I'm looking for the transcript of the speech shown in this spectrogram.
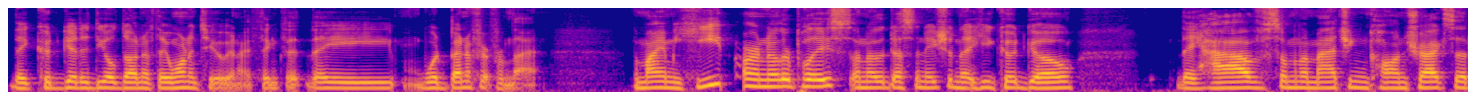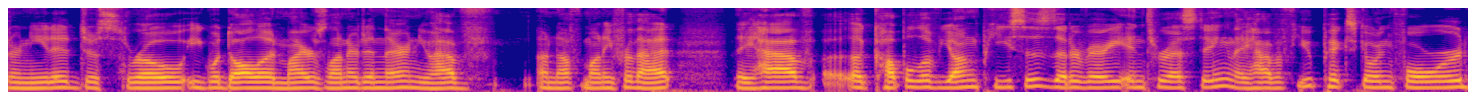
They could get a deal done if they wanted to, and I think that they would benefit from that. The Miami Heat are another place, another destination that he could go. They have some of the matching contracts that are needed. Just throw Iguodala and Meyers Leonard in there, and you have enough money for that. They have a couple of young pieces that are very interesting. They have a few picks going forward.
